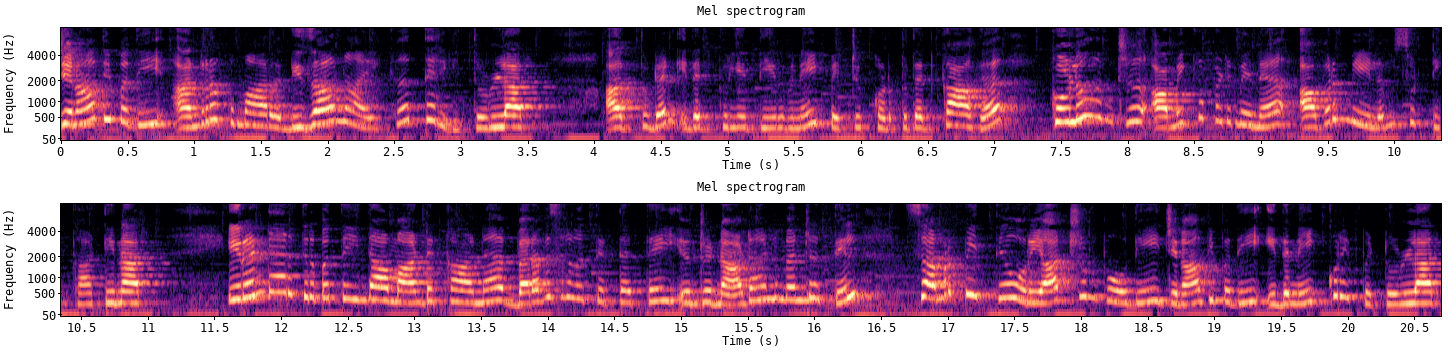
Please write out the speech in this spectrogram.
ஜனாதிபதி அன்றகுமார் திசாநாயக்க தெரிவித்துள்ளார். அத்துடன் இதற்குரிய தீர்வினை பெற்றுக் கொடுப்பதற்காக குழு ஒன்று அமைக்கப்படும் என அவர் மேலும் சுட்டிக்காட்டினார். இரண்டாயிரத்தி இருபத்தைந்தாம் ஆண்டுக்கான வரவு செலவு திட்டத்தை இன்று நாடாளுமன்றத்தில் சமர்ப்பித்து உரையாற்றும் போதே ஜனாதிபதி இதனை குறிப்பிட்டுள்ளார்.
